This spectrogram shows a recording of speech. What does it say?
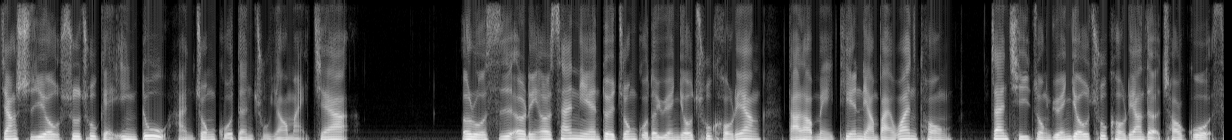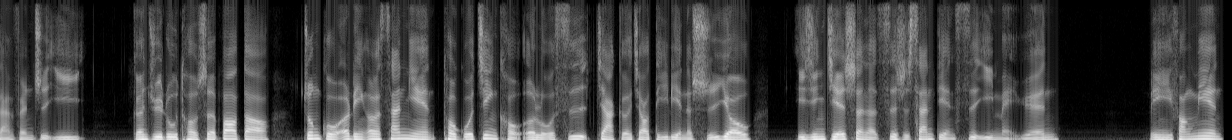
将石油输出给印度和中国等主要买家。俄罗斯二零二三年对中国的原油出口量达到每天两百万桶，占其总原油出口量的超过三分之一。根据路透社报道，中国二零二三年透过进口俄罗斯价格较低廉的石油，已经节省了四十三点四亿美元。另一方面，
